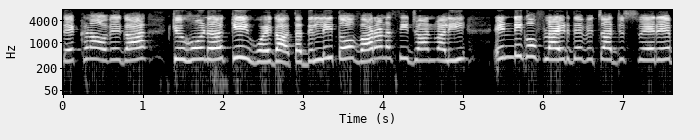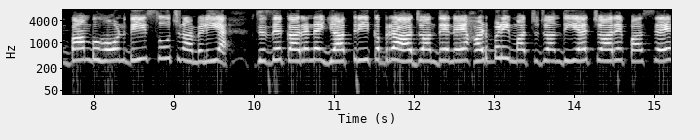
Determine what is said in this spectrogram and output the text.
ਦੇਖਣਾ ਹੋਵੇਗਾ ਕਿ ਹੁਣ ਕੀ ਹੋਏਗਾ। ਤਾਂ ਦਿੱਲੀ ਤੋਂ ਵਾਰਾਣਸੀ ਜਾਣ ਵਾਲੀ ਇੰਡੀਗੋ ਫਲਾਈਟ ਦੇ ਵਿੱਚ ਅੱਜ ਸਵੇਰੇ ਬੰਬ ਹੋਣ ਦੀ ਸੂਚਨਾ ਮਿਲੀ ਹੈ, ਜਿਸ ਦੇ ਕਾਰਨ ਯਾਤਰੀ ਘਬਰਾ ਜਾਂਦੇ ਨੇ, ਹੜਬੜੀ ਮਚ ਜਾਂਦੀ ਹੈ, ਚਾਰੇ ਪਾਸੇ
